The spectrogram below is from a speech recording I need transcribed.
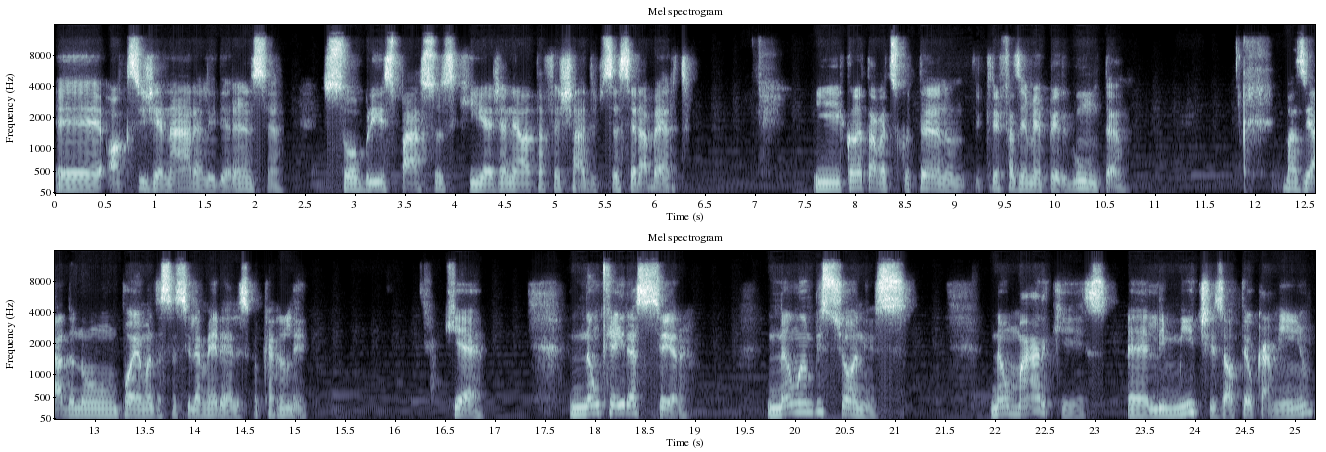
é, oxigenar a liderança sobre espaços que a janela está fechada e precisa ser aberta. E quando eu estava discutindo, eu queria fazer minha pergunta baseado num poema da Cecília Meirelles que eu quero ler, que é: Não queiras ser, não ambiciones, não marques é, limites ao teu caminho,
